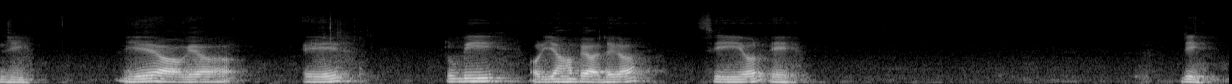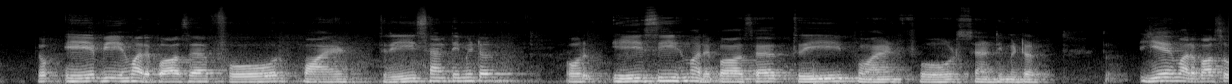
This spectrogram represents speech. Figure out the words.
जी, ये आ गया ए टू बी और यहाँ पे आ जाएगा सी और ए जी तो ए बी हमारे पास है फोर पॉइंट थ्री सेंटीमीटर और ए सी हमारे पास है थ्री पॉइंट फोर सेंटीमीटर तो ये हमारे पास हो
